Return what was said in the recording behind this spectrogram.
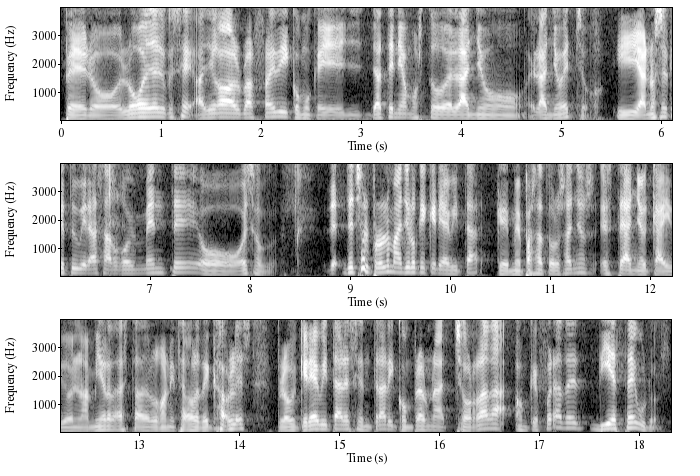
Pero luego ya yo qué sé, ha llegado el Black Friday y como que ya teníamos todo el año, el año hecho. Y a no ser que tuvieras algo en mente o eso. De, de hecho, el problema, yo lo que quería evitar, que me pasa todos los años, este año he caído en la mierda esta del organizador de cables, pero lo que quería evitar es entrar y comprar una chorrada, aunque fuera de 10 euros.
